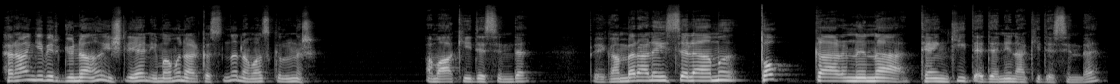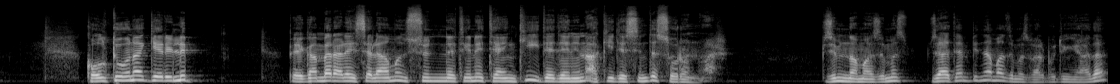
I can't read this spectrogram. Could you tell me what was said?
Herhangi bir günahı işleyen imamın arkasında namaz kılınır. Ama akidesinde Peygamber aleyhisselamı tok karnına tenkit edenin akidesinde, koltuğuna gerilip Peygamber aleyhisselamın sünnetini tenkit edenin akidesinde sorun var. Bizim namazımız, zaten bir namazımız var bu dünyada,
